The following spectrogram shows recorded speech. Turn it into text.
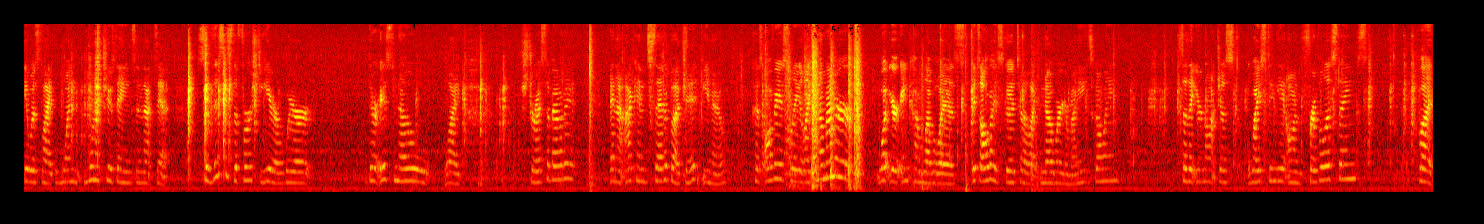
it was like one one or two things and that's it. So this is the first year where there is no like stress about it and I can set a budget, you know, because obviously like no matter what your income level is, it's always good to like know where your money is going so that you're not just wasting it on frivolous things. But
